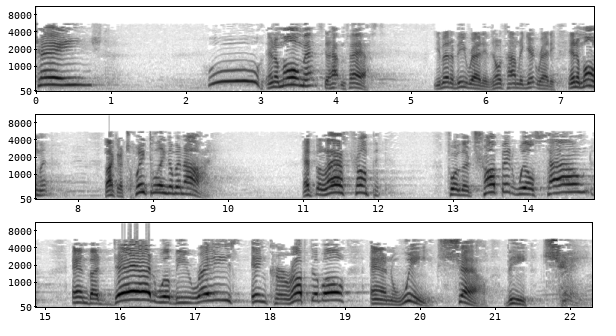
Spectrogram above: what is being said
changed. Woo. In a moment, it's going to happen fast. You better be ready. There's no time to get ready. In a moment, like a twinkling of an eye, at the last trumpet, for the trumpet will sound and the dead will be raised incorruptible and we shall be changed.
